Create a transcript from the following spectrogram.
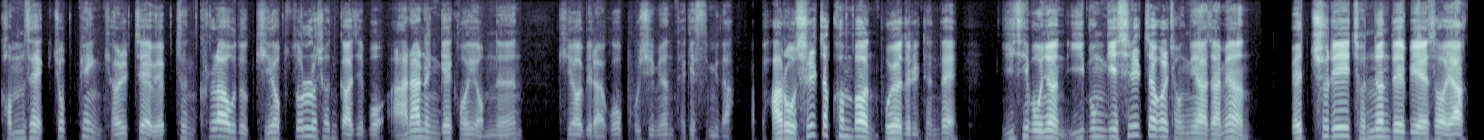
검색, 쇼핑, 결제, 웹툰, 클라우드, 기업 솔루션까지 뭐 안 하는 게 거의 없는 기업이라고 보시면 되겠습니다. 바로 실적 한번 보여드릴 텐데 25년 2분기 실적을 정리하자면 매출이 전년 대비해서 약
